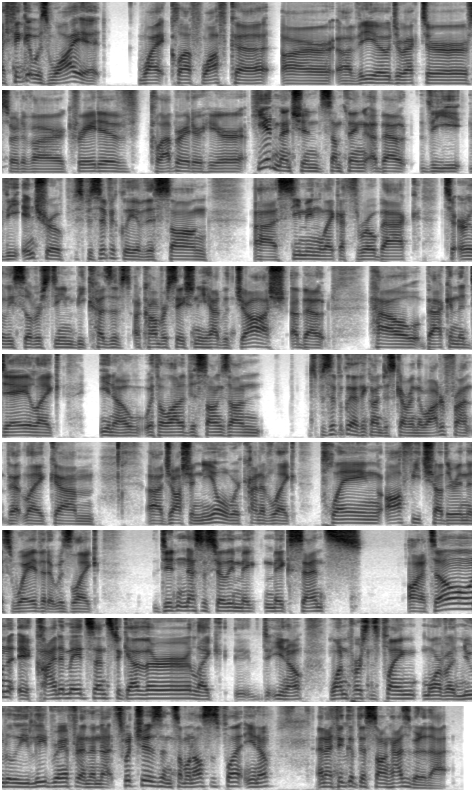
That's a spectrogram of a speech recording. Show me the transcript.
I think it was Wyatt, Wyatt Clough Wafka, our uh, video director, sort of our creative collaborator here. He had mentioned something about the the intro specifically of this song. Uh, seeming like a throwback to early Silverstein because of a conversation he had with Josh about how back in the day, like, you know, with a lot of the songs on specifically I think on Discovering the Waterfront that like um, uh, Josh and Neil were kind of like playing off each other in this way that it was like didn't necessarily make make sense on its own. It kind of made sense together. Like you know, one person's playing more of a noodly lead riff, and then that switches, and someone else is playing. You know, and I think that this song has a bit of that.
